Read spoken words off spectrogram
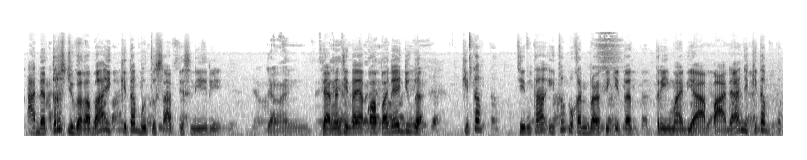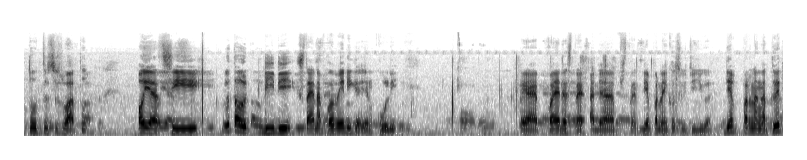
ada terus juga gak baik. Kita butuh saatnya sendiri. Jangan jangan cinta aku apa adanya juga. Kita cinta itu bukan berarti kita terima dia apa adanya. Kita tuntut sesuatu. Oh ya si lu tahu di di stand up comedy gak yang kuli. Oh. Ya pokoknya ada ada dia pernah ikut suci juga. Dia pernah nge-tweet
